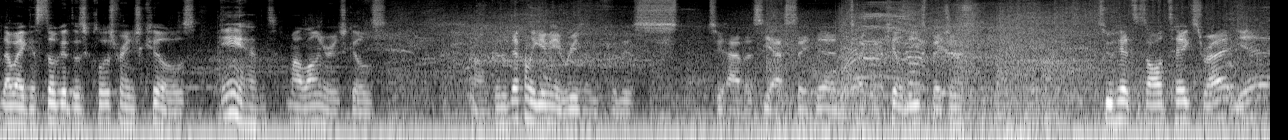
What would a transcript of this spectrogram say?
That way I can still get those close range kills and my long range kills. Uh, because it definitely gave me a reason for this to have us. Yes, they did. So I can kill these bitches. Two hits is all it takes, right? Yeah.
